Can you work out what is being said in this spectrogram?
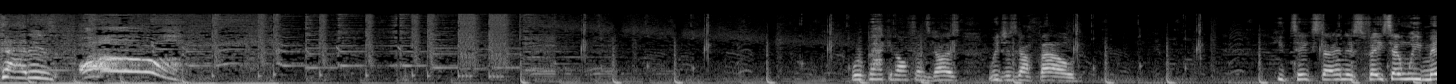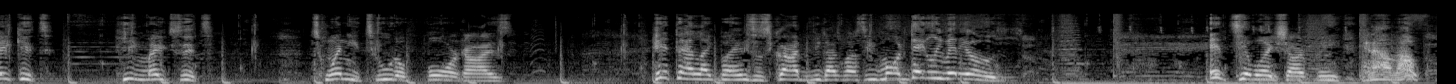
That is oh! We're back in offense, guys. We just got fouled. He takes that in his face and we make it. He makes it. 22 to 4, guys. Hit that like button, subscribe if you guys want to see more daily videos. It's your boy Sharpie, and I'm out.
